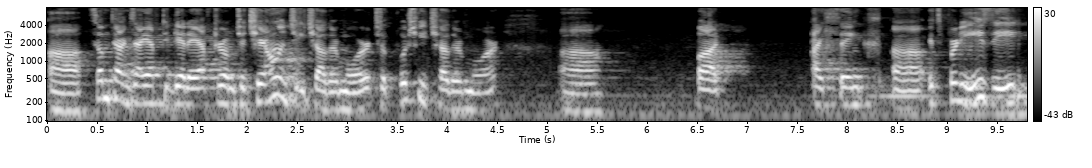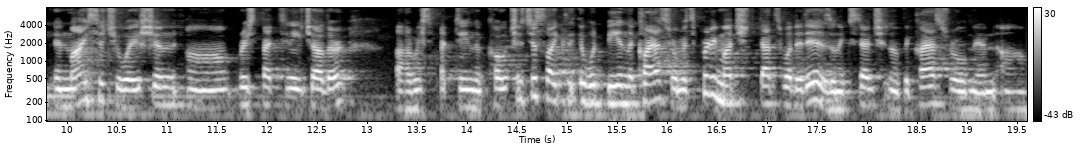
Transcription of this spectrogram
Uh, sometimes I have to get after them to challenge each other more, to push each other more. Uh, but I think uh, it's pretty easy in my situation, uh, respecting each other, uh, respecting the coach. It's just like it would be in the classroom. It's pretty much that's what it is an extension of the classroom. And uh,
